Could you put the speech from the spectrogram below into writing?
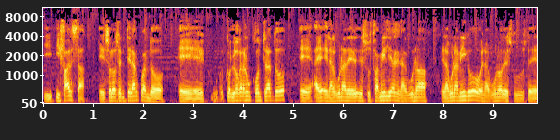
y, falsa. Eh, solo se enteran cuando eh, logran un contrato eh, en alguna de, sus familias, en alguna en algún amigo o en alguno de sus eh,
